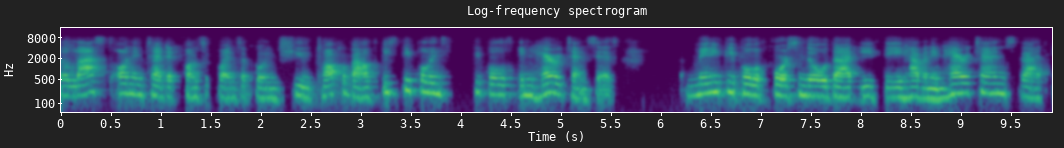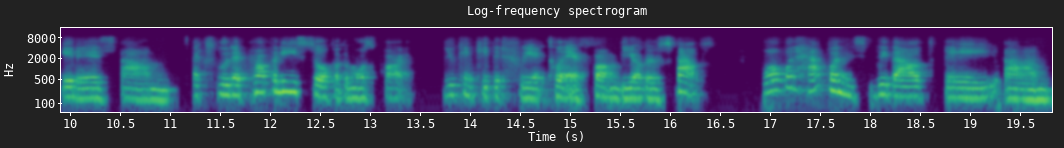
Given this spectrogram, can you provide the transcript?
The last unintended consequence I'm going to talk about is people in people's inheritances many people, of course, know that if they have an inheritance, that it is um, excluded property. So for the most part, you can keep it free and clear from the other spouse. Well, what happens without a um,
